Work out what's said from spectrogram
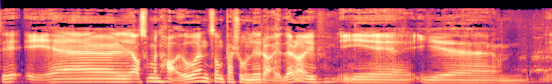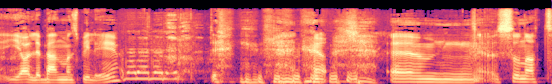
Det er Altså, man har jo en sånn personlig rider da, i, i, i, alle band man spiller i. ja. um, sånn at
